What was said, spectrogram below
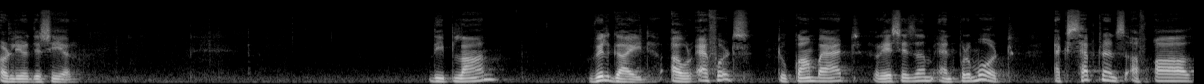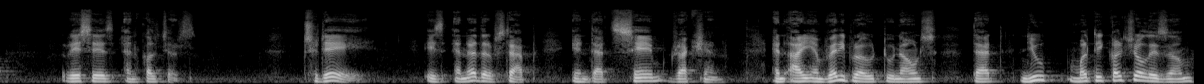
earlier this year. The plan will guide our efforts to combat racism and promote acceptance of all races and cultures. Today is another step in that same direction, and I am very proud to announce that new multiculturalism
